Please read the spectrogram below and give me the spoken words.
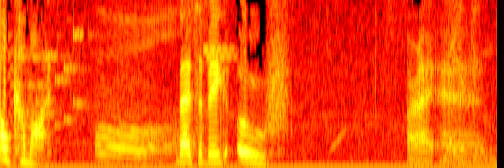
oh, come on. Oh. That's a big oof. Alright, Yeah, you're doomed.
